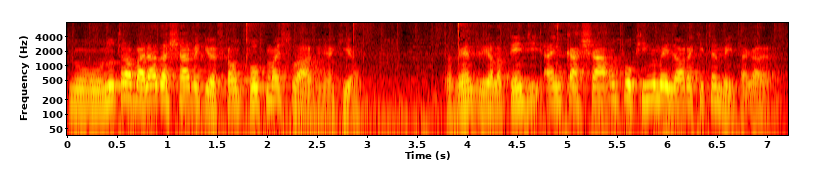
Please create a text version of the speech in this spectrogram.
no, no trabalhar da chave aqui. Vai ficar um pouco mais suave, né? Aqui, ó. Tá vendo? E ela tende a encaixar um pouquinho melhor aqui também, tá, galera?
